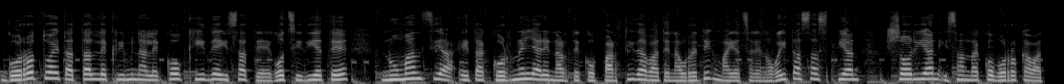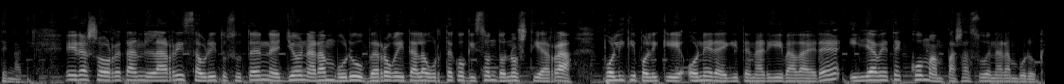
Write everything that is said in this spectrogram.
gorrotua eta talde kriminaleko kide izate egotzi diete. Numantzia eta Kornellaren arteko partida baten aurretik maiatzaren hogeita zazpian sorian izandako borroka batengatik. Eraso horretan larri zauritu zuten Jon Aramburu berrogeita urteko gizon donostia Donostiarra poliki poliki onera egiten ari bada ere, hilabete koman pasa zuen aranburuk.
